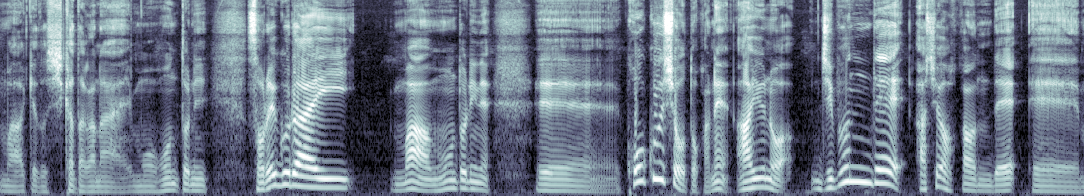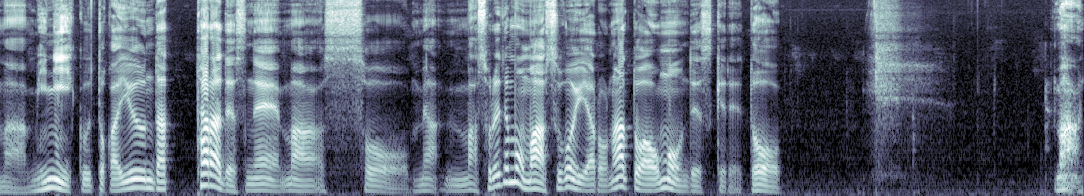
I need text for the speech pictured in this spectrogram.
まあけど仕方がない。もう本当に、それぐらい、まあ本当にね、えー、航空ショーとかね、ああいうのは自分で足を運んで、えー、まあ見に行くとか言うんだったらですね、まあそう、まあ、まあそれでもまあすごいやろうなとは思うんですけれど、まあ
